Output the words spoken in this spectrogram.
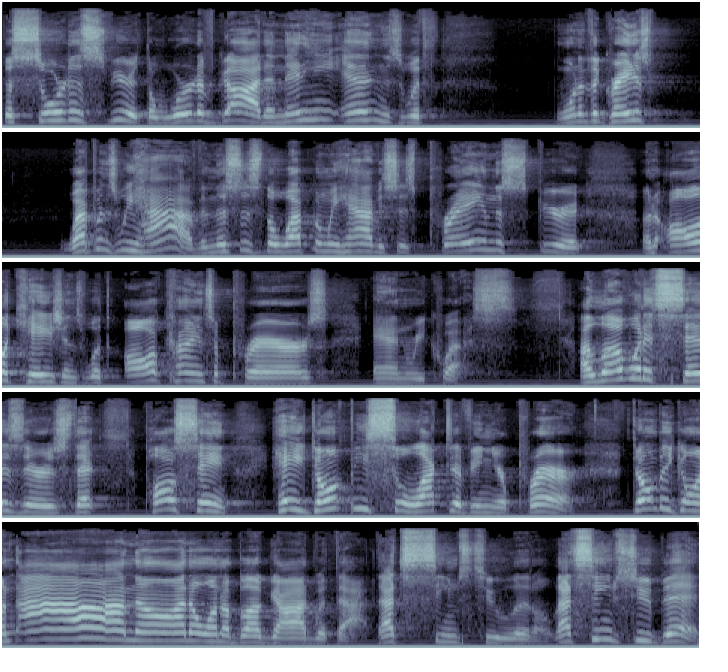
the sword of the Spirit, the word of God. And then he ends with one of the greatest weapons we have. And this is the weapon we have. He says, Pray in the Spirit on all occasions with all kinds of prayers and requests. I love what it says there is that Paul's saying, Hey, don't be selective in your prayer. Don't be going, ah, no, I don't want to bug God with that. That seems too little. That seems too big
